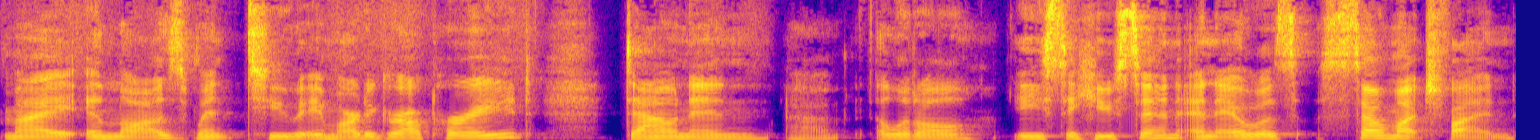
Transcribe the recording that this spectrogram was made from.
my in laws went to a Mardi Gras parade down in um, a little east of Houston, and it was so much fun.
